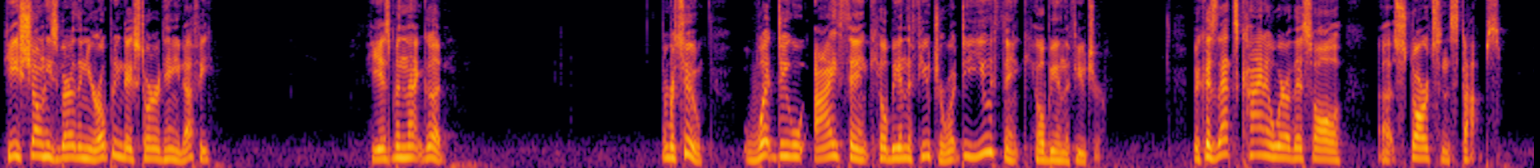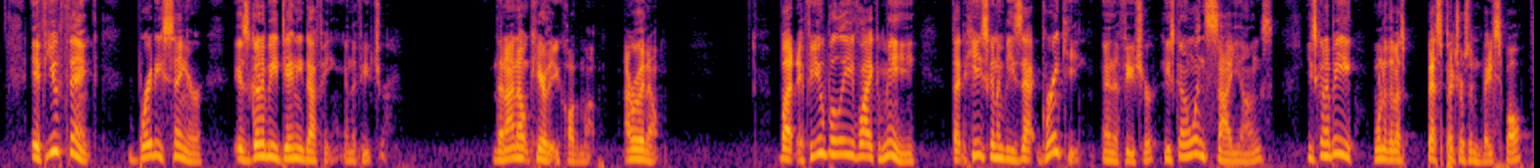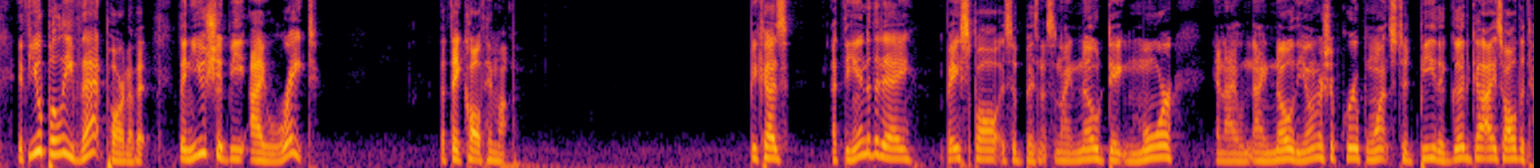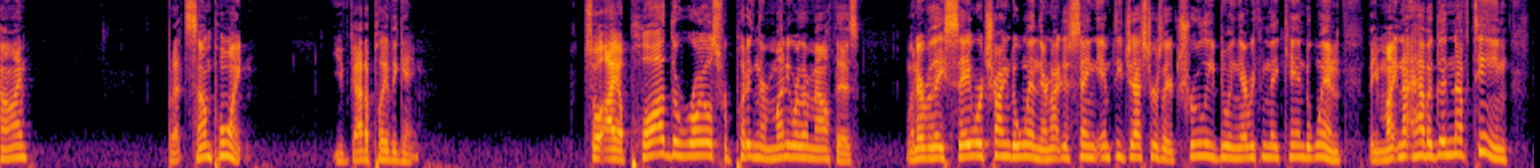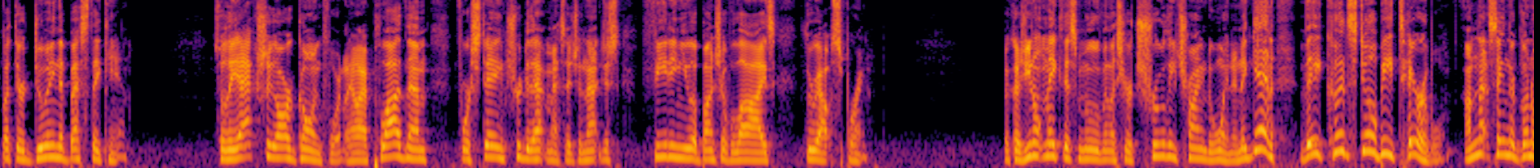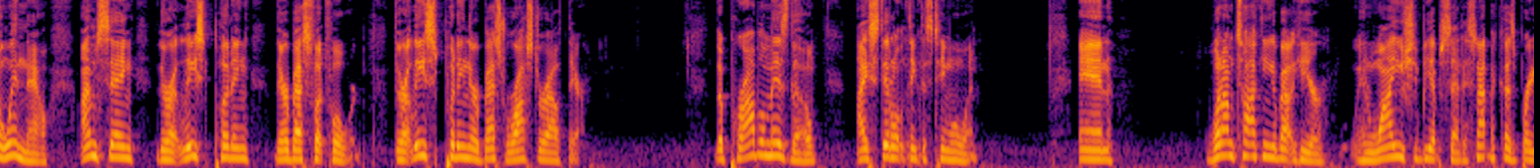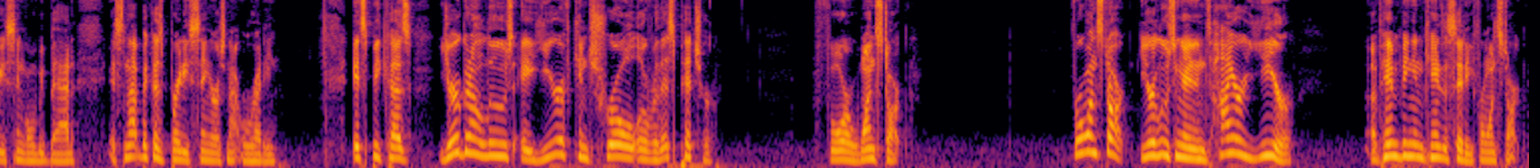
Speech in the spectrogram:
He's shown he's better than your opening day starter, Danny Duffy. He has been that good. Number two, what do I think he'll be in the future? What do you think he'll be in the future? Because that's kind of where this all uh, starts and stops. If you think Brady Singer is going to be Danny Duffy in the future, then I don't care that you call them up. I really don't. But if you believe, like me, that he's going to be Zack Greinke in the future, he's going to win Cy Youngs, he's going to be one of the best, best pitchers in baseball. If you believe that part of it, then you should be irate that they called him up. Because at the end of the day, baseball is a business. And I know Dayton Moore and I, I know the ownership group wants to be the good guys all the time. But at some point, you've got to play the game. So I applaud the Royals for putting their money where their mouth is. Whenever they say we're trying to win, they're not just saying empty gestures. They're truly doing everything they can to win. They might not have a good enough team, but they're doing the best they can. So they actually are going for it. And I applaud them for staying true to that message and not just feeding you a bunch of lies throughout spring. Because you don't make this move unless you're truly trying to win. And again, they could still be terrible. I'm not saying they're going to win now. I'm saying they're at least putting their best foot forward. They're at least putting their best roster out there. The problem is, though, I still don't think this team will win. And what I'm talking about here and why you should be upset, it's not because Brady Singer will be bad. It's not because Brady Singer is not ready. It's because you're going to lose a year of control over this pitcher for one start. For one start, you're losing an entire year of him being in Kansas City for one start.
